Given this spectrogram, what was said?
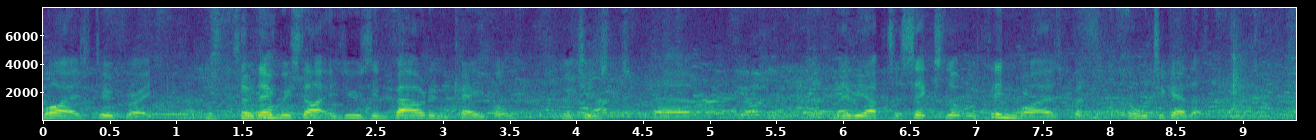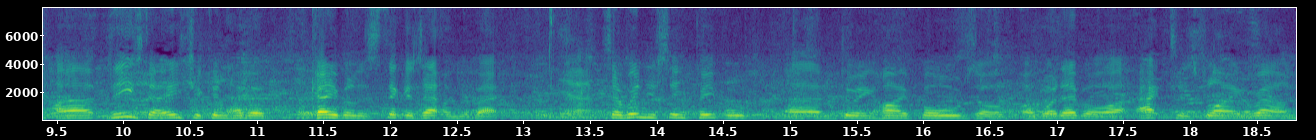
wires do break. So then we started using Bowden cable, which is uh, maybe up to six little thin wires, but all together. Uh, these days, you can have a cable as thick as that on your back. Yeah. So when you see people um, doing high falls or, or whatever, or actors flying around,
